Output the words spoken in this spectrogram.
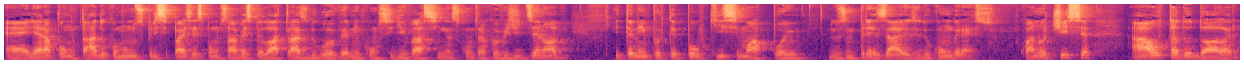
é, ele era apontado como um dos principais responsáveis pelo atraso do governo em conseguir vacinas contra a Covid-19 e também por ter pouquíssimo apoio dos empresários e do Congresso. Com a notícia, a alta do dólar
